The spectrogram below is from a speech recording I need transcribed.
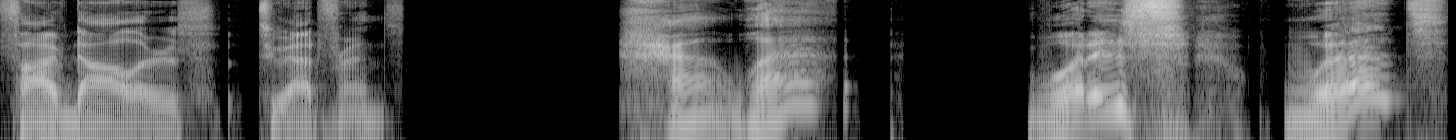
five dollars to add friends. Huh? What? What is what?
